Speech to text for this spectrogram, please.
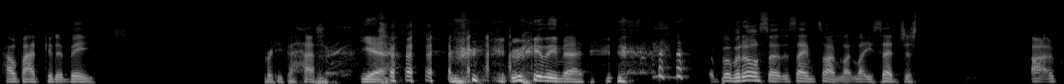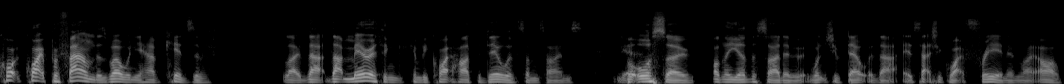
How bad could it be? Pretty bad. yeah really bad but but also at the same time, like like you said, just uh, quite quite profound as well when you have kids. Of like that that mirror thing can be quite hard to deal with sometimes. yeah. but also on the other side of it once you've dealt with that it's actually quite freeing and like oh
